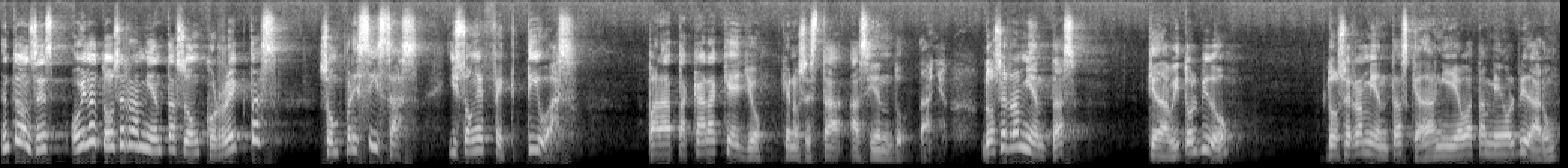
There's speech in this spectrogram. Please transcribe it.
Entonces, hoy las dos herramientas son correctas, son precisas y son efectivas para atacar aquello que nos está haciendo daño. Dos herramientas que David olvidó, dos herramientas que Adán y Eva también olvidaron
